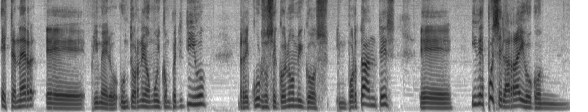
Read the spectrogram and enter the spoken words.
es tener, eh, primero, un torneo muy competitivo, recursos económicos importantes, y después el arraigo con,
